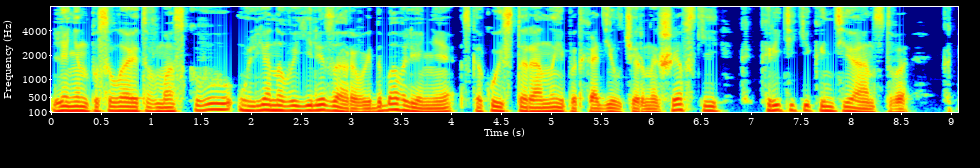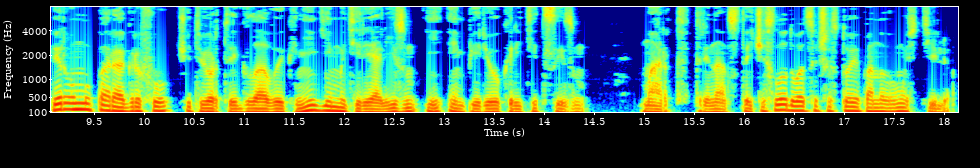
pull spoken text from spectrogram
Ленин посылает в Москву Ульяновой Елизаровой добавление, с какой стороны подходил Чернышевский к критике кантианства, к первому параграфу четвертой главы книги Материализм и эмпириокритицизм. Март, 13 число, 26 по новому стилю.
